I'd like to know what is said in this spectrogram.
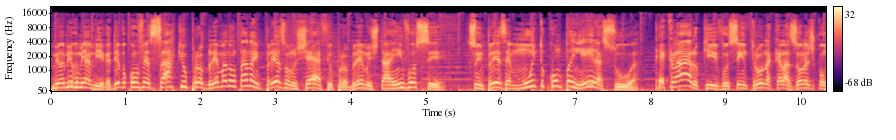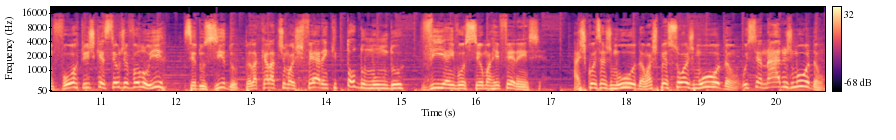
Meu amigo, minha amiga, devo confessar que o problema não está na empresa ou no chefe, o problema está em você. Sua empresa é muito companheira sua. É claro que você entrou naquela zona de conforto e esqueceu de evoluir, seduzido pelaquela atmosfera em que todo mundo via em você uma referência. As coisas mudam, as pessoas mudam, os cenários mudam.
